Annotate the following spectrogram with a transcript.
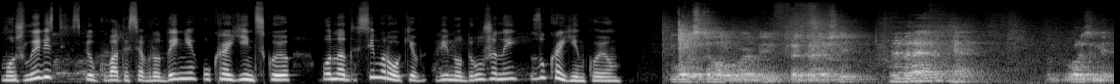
можливість спілкуватися в родині українською. Понад сім років він одружений з українкою. What is the whole word mean? Прибережний? Прибережний? Як? What does it mean?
